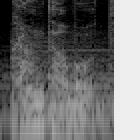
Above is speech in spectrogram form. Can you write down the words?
כאן תרבות.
